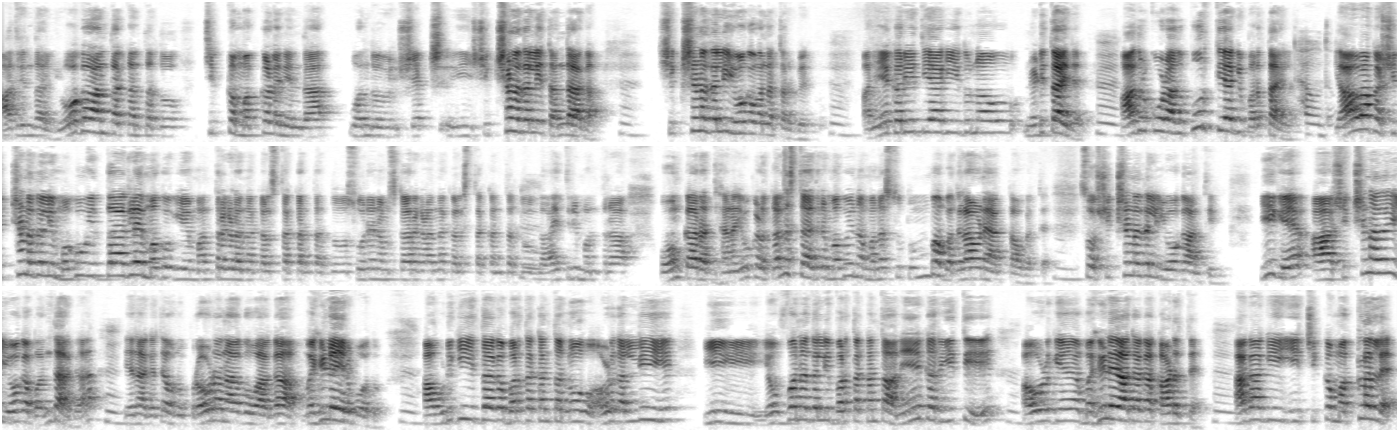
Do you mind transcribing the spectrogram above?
ಆದ್ರಿಂದ ಯೋಗ ಅಂತಕ್ಕಂಥದ್ದು ಚಿಕ್ಕ ಮಕ್ಕಳಿನಿಂದ ಒಂದು ಈ ಶಿಕ್ಷಣದಲ್ಲಿ ತಂದಾಗ ಶಿಕ್ಷಣದಲ್ಲಿ ಯೋಗವನ್ನ ತರಬೇಕು. ಅನೇಕ ರೀತಿಯಾಗಿ ಇದು ನಾವು ನಡೀತಾ ಇದೆ. ಆದ್ರೂ ಕೂಡ ಅದು ಪೂರ್ತಿಯಾಗಿ ಬರ್ತಾ ಇಲ್ಲ. ಯಾವಾಗ ಶಿಕ್ಷಣದಲ್ಲಿ ಮಗು ಇದ್ದಾಗ್ಲೇ ಮಗುಗೆ ಮಂತ್ರಗಳನ್ನ ಕಲಿಸ್ತಕ್ಕಂಥದ್ದು ಸೂರ್ಯ ನಮಸ್ಕಾರಗಳನ್ನ ಕಲಿಸ್ತಕ್ಕಂಥದ್ದು. ಗಾಯತ್ರಿ ಮಂತ್ರ ಓಂಕಾರ ಧ್ಯಾನ ಇವುಗಳು ಕಲಿಸ್ತಾ ಇದ್ರೆ ಮಗುವಿನ ಮನಸ್ಸು ತುಂಬಾ ಬದಲಾವಣೆ ಆಗ್ತಾ ಹೋಗುತ್ತೆ. ಸೊ ಶಿಕ್ಷಣದಲ್ಲಿ ಯೋಗ ಅಂತೀವಿ. ಹೀಗೆ ಆ ಶಿಕ್ಷಣದಲ್ಲಿ ಯೋಗ ಬಂದಾಗ ಏನಾಗುತ್ತೆ ಅವನು ಪ್ರೌಢನಾಗುವಾಗ ಮಹಿಳೆ ಇರ್ಬೋದು. ಆ ಹುಡುಗಿ ಇದ್ದಾಗ ಬರ್ತಕ್ಕಂಥ ನೋವು ಅವಳಿಗೆ ಅಲ್ಲಿ ಈ ಯೌವನದಲ್ಲಿ ಬರ್ತಕ್ಕಂತ ಅನೇಕ ರೀತಿ. ಅವಳಿಗೆ ಮಹಿಳೆ ಆದಾಗ ಕಾಡುತ್ತೆ ಹಾಗಾಗಿ ಈ ಚಿಕ್ಕ ಮಕ್ಕಳಲ್ಲೇ.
